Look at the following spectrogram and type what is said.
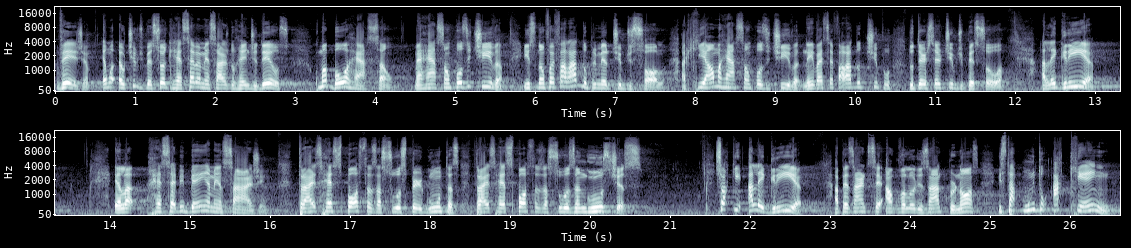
Veja, é, uma, é, o tipo de pessoa que recebe a mensagem do reino de Deus com uma boa reação, uma reação positiva. Isso não foi falado do primeiro tipo de solo. Aqui há uma reação positiva, nem vai ser falado do tipo do terceiro tipo de pessoa. Alegria. Ela recebe bem a mensagem, traz respostas às suas perguntas, traz respostas às suas angústias. Só que alegria, apesar de ser algo valorizado por nós, está muito aquém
